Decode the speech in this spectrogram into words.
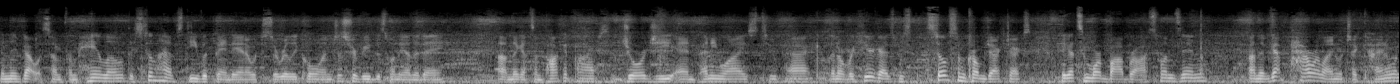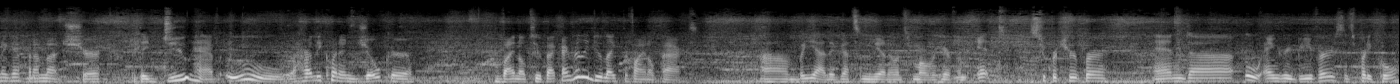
And they've got some from Halo. They still have Steve with Bandana, which is a really cool one. Just reviewed this one the other day. Um, they got some Pocket Pops, Georgie, and Pennywise 2-pack. Then over here, guys, we still have some Chrome Jack Jacks. They got some more Bob Ross ones in. Um, they've got Powerline, which I kind of want to get, but I'm not sure. They do have, ooh, Harley Quinn and Joker vinyl 2-pack. I really do like the vinyl packs. Um, but yeah, they've got some of the other ones from over here from It, Super Trooper, and, uh, ooh, Angry Beavers. It's pretty cool.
